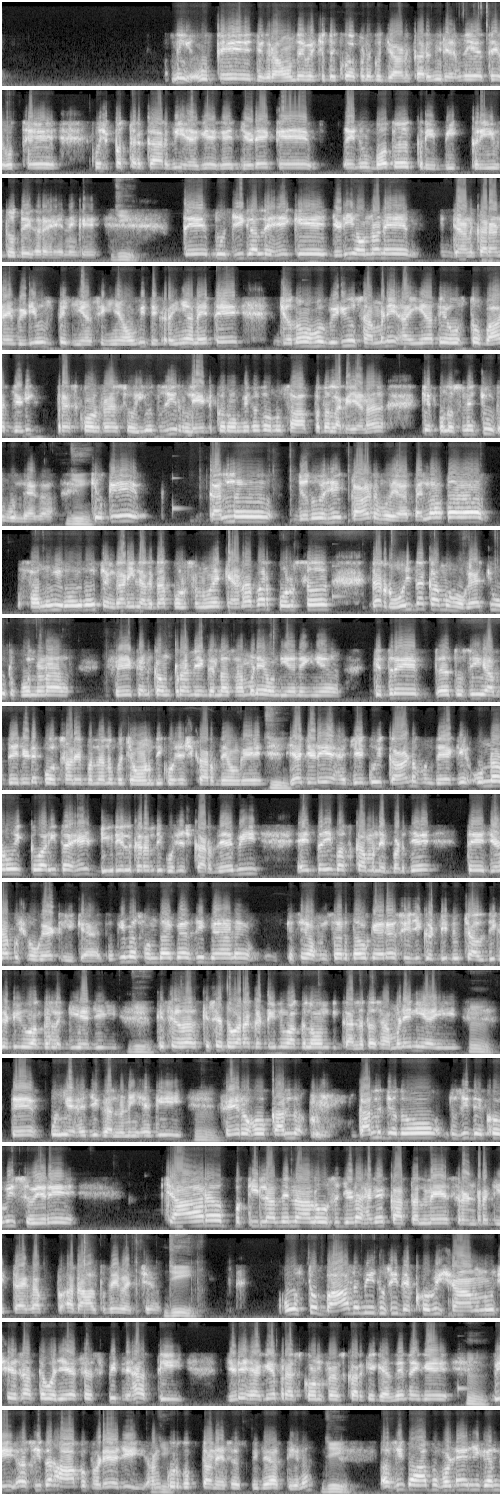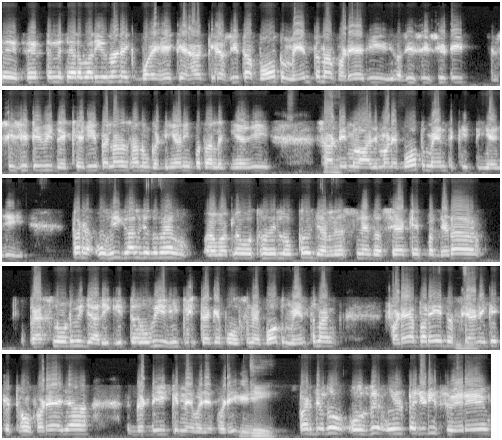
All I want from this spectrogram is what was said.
ਨਹੀਂ ਉੱਥੇ ਜਗਰਾਉਂ ਦੇ ਵਿੱਚ ਦੇਖੋ ਆਪਣੇ ਕੋਲ ਜਾਣਕਾਰ ਵੀ ਰਹਿੰਦੇ ਆ ਤੇ ਉੱਥੇ ਕੁਝ ਪੱਤਰਕਾਰ ਵੀ ਹੈਗੇ ਹੈਗੇ ਜਿਹੜੇ ਕਿ ਇਹਨੂੰ ਬਹੁਤ ਕਰੀਬੀ ਕਰੀਬ ਤੋਂ ਦੇਖ ਰਹੇ ਨੇਗੇ। ਜੀ। ਤੇ ਦੂਜੀ ਗੱਲ ਇਹ ਕਿ ਜਿਹੜੀ ਉਹਨਾਂ ਨੇ ਜਾਣਕਾਰਾਂ ਨੇ ਵੀਡੀਓਜ਼ ਭੇਜੀਆਂ ਸੀਗੀਆਂ ਉਹ ਵੀ ਦਿਖ ਰਹੀਆਂ ਨੇ ਤੇ ਜਦੋਂ ਉਹ ਵੀਡੀਓ ਸਾਹਮਣੇ ਆਈਆਂ ਤੇ ਉਸ ਤੋਂ ਬਾਅਦ ਜਿਹੜੀ ਪ੍ਰੈਸ ਕਾਨਫਰੰਸ ਹੋਈ ਉਹ ਤੁਸੀਂ ਰਿਲੇਟ ਕਰੋਗੇ ਤਾਂ ਤੁਹਾਨੂੰ ਸਾਫ਼ ਪਤਾ ਲੱਗ ਜਾਣਾ ਕਿ ਪੁਲਿਸ ਨੇ ਝੂਠ ਬੋਲਿਆਗਾ ਕਿਉਂਕਿ ਕੱਲ ਜਦੋਂ ਇਹ ਕਾਂਡ ਹੋਇਆ ਪਹਿਲਾਂ ਤਾਂ ਸਾਨੂੰ ਵੀ ਰੋਜ਼ ਰੋਜ਼ ਚੰਗਾ ਨਹੀਂ ਲੱਗਦਾ ਪੁਲਿਸ ਨੂੰ ਇਹ ਕਹਿਣਾ ਪਰ ਪੁਲਿਸ ਦਾ ਰੋਜ਼ ਦਾ ਕੰਮ ਹੋ ਗਿਆ ਝੂਠ ਬੋਲਣਾ। ਫੇਕ ਐਨਕਾਊਂਟਰਾਂ ਦੀਆਂ ਗੱਲਾਂ ਸਾਹਮਣੇ ਆਉਂਦੀਆਂ ਨੇਗੀਆਂ। ਕਿਧਰੇ ਤੁਸੀਂ ਆਪਦੇ ਜਿਹੜੇ ਪੁਲਿਸ ਵਾਲੇ ਬੰਦਿਆਂ ਨੂੰ ਬਚਾਉਣ ਦੀ ਕੋਸ਼ਿਸ਼ ਕਰਦੇ ਹੋਗੇ ਜੀ। ਜਿਹੜੇ ਇਹੋ ਕੋਈ ਕਾਂਡ ਹੁੰਦੇ ਆ ਕਿ ਉਹਨਾਂ ਨੂੰ ਇੱਕ ਵਾਰੀ ਤਾਂ ਇਹ ਡੀਰੇਲ ਕਰਨ ਦੀ ਕੋਸ਼ਿਸ਼ ਕਰਦੇ ਆ ਵੀ ਇਦਾਂ ਹੀ ਬਸ ਕੰਮ ਨਿਬੜ ਜੇ ਤੇ ਜਿਹੜਾ ਕੁਝ ਹੋ ਗਿਆ ਠੀਕ ਹੈ। ਕਿਉਂਕਿ ਮੈਂ ਸੁਣਦਾ ਪਿਆ ਸੀ ਬਿਆਨ ਕਿਸੇ ਅਫਸਰ ਦਾ ਉਹ ਕਹਿ ਰਿਹਾ ਸੀ ਜੀ ਗੱਡੀ ਨੂੰ ਚੱਲਦੀ ਗੱਡੀ ਨੂੰ ਅੱਗ ਲੱਗੀ ਹੈ ਜੀ। ਕਿਸੇ ਦਾ ਕਿਸੇ ਦੁਆਰਾ ਗੱਡੀ ਨੂੰ ਅੱਗ ਲਾਉਣ ਦੀ ਗੱਲ ਤਾਂ ਸਾਹਮਣੇ ਨਹੀਂ ਆਈ। ਤੇ ਕੋਈ ਇਹੋ ਜੀ ਗੱਲ ਨਹੀਂ ਹੈਗੀ। ਫਿਰ ਉਹ ਕੱਲ ਕੱਲ ਜਦੋਂ ਤੁਸੀਂ ਦੇਖੋ ਵੀ ਸਵੇਰੇ ਚਾਰ ਵਕੀਲਾਂ ਦੇ ਨਾਲ ਉਸ ਜਿਹੜਾ ਹੈਗਾ ਕਾਤਲ ਨੇ ਸਰੈਂਡਰ ਕੀਤਾ ਹੈਗਾ ਅਦਾਲਤ ਦੇ ਵਿੱਚ। ਜੀ। ਉਸ ਤੋਂ ਬਾਅਦ ਵੀ ਤੁਸੀਂ ਦੇਖੋ ਵੀ ਸ਼ਾਮ ਨੂੰ 6-7 ਵਜੇ ਐਸਐਸਪੀ ਦਿਹਾਤੀ ਜਿਹੜੇ ਹੈਗੇ ਪ੍ਰੈਸ ਕਾਨਫਰੰਸ ਕਰਕੇ ਕਹਿੰਦੇ ਨੇਗੇ ਵੀ ਅਸੀਂ ਤਾਂ ਆਪ ਫੜਿਆ ਜੀ ਅੰਕੁਰ ਗੁਪਤਾ ਨੇ ਐਸਐਸਪੀ ਦਿਹਾਤੀ ਨਾ। ਜੀ। ਅਸੀਂ ਤਾਂ ਆਪ ਫੜਿਆ ਜੀ ਕਹਿੰਦੇ ਫਿਰ ਤਿੰਨ ਚਾਰ ਵਾਰੀ ਉਹਨਾਂ ਨੇ ਇੱਕ ਇਹ ਕਿਹਾ ਕਿ ਅਸੀਂ ਤਾਂ ਬਹੁਤ ਮਿਹਨਤ ਨਾਲ ਫੜਿਆ ਜੀ ਅਸੀਂ ਸੀਸੀਟੀ ਸੀਸੀਟੀਵੀ ਦੇਖੇ ਜੀ ਪਹਿਲਾਂ ਤਾਂ ਸਾਨੂੰ ਗੱਡੀਆਂ ਨਹੀਂ ਪਤਾ ਲੱਗੀਆਂ ਜੀ ਸਾਡੇ ਮੁਲਾਜ਼ਮਾਂ ਨੇ ਬਹੁਤ ਮਿਹਨਤ ਕੀਤੀ ਹੈ ਜੀ। ਪਰ ਉਹੀ ਗੱਲ ਜਦੋਂ ਮੈਂ ਅਹ ਮਤਲਬ ਉੱਥੋਂ ਦੇ ਲੋਕਲ ਜਰਨਲਿਸਟ ਨੇ ਦੱਸਿਆ ਕਿ ਪ- ਜਿਹੜਾ ਪ੍ਰੈਸ ਨੋਟ ਵੀ ਜਾਰੀ ਕੀਤਾ ਉਹ ਵੀ ਇਹੀ ਕੀਤਾ ਕਿ ਪੁਲਿਸ ਨੇ ਬਹੁਤ ਮਿਹਨਤ ਨਾਲ ਫੜਿਆ ਪਰ ਇਹ ਦੱਸਿਆ ਨਹੀਂ ਕਿ ਕਿੱਥੋਂ ਫੜਿਆ ਜਾਂ ਗੱਡੀ ਕਿੰਨੇ ਵਜੇ ਫੜੀ ਗਈ। ਜੀ। ਪਰ ਜਦੋਂ ਉਸ ਦੇ ਉਲਟ ਜਿਹੜੀ ਸਵੇਰੇ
